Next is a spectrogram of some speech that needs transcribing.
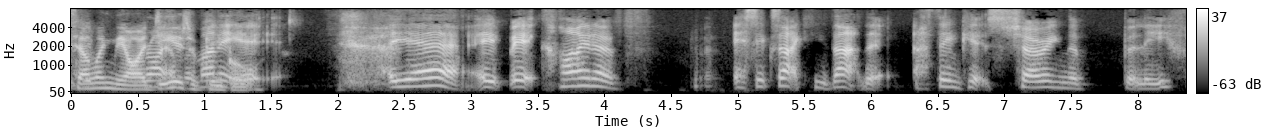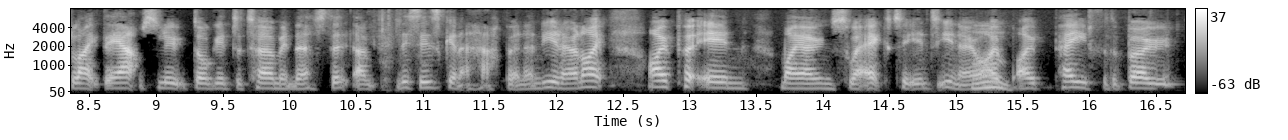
selling the idea right to money, people. It, yeah, it it kind of it's exactly that. That I think it's showing the belief, like the absolute dogged determinedness that um, this is going to happen. And you know, and I I put in my own sweat equity, and you know, mm. I I paid for the boat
